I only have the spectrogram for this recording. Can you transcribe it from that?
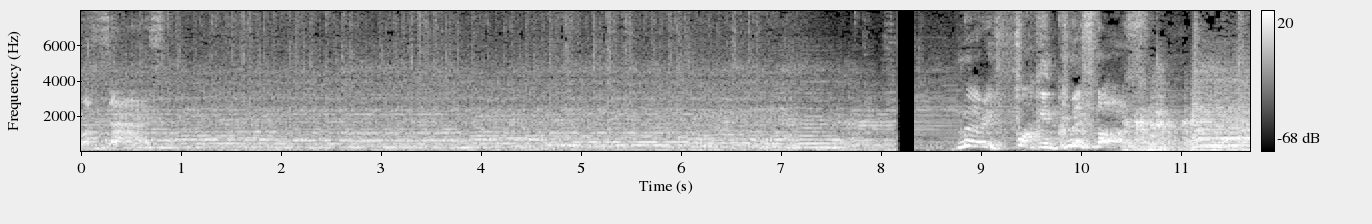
Possessed! Merry fucking Christmas!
